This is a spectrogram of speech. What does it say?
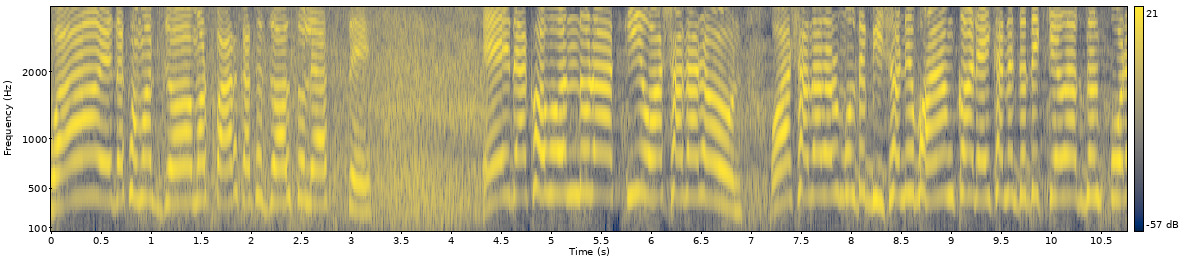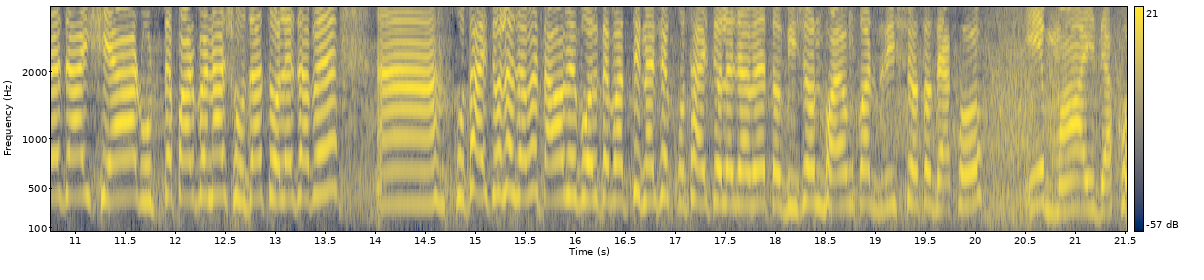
ওয়া এ দেখো আমার জ, আমার পার কাছে জল চলে আসছে। এই দেখো বন্ধুরা, কি অসাধারণ। অসাধারণ বলতে ভীষণই ভয়ঙ্কর। এইখানে যদি কেউ একজন পড়ে যায়, সে আর উঠতে পারবে না, সোজা চলে যাবে। কোথায় চলে যাবে তাও আমি বলতে পারছি না, সে কোথায় চলে যাবে। তো ভীষণ ভয়ঙ্কর দৃশ্য তো দেখো। এ মা, এই দেখো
